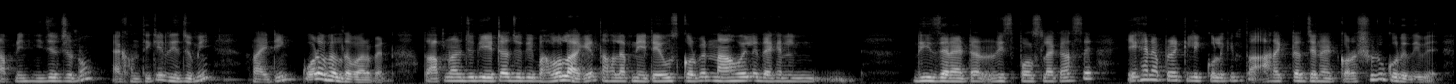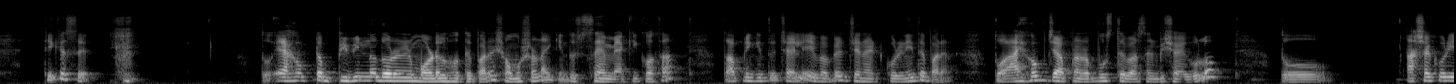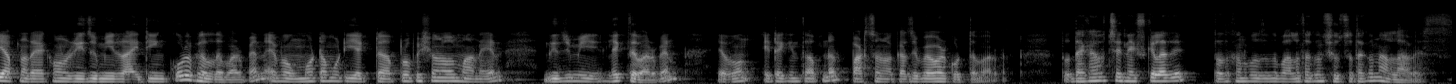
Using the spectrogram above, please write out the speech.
আপনি নিজের জন্য এখন থেকে রেজুমি রাইটিং করে ফেলতে পারবেন। তো আপনার যদি এটা যদি ভালো লাগে, তাহলে আপনি এটা ইউজ করবেন। না হইলে দেখেন রিজেনারেটার রেসপন্স লেখা আছে। এখানে আপনারা ক্লিক করলে কিন্তু আরেকটা জেনারেট করা শুরু করে দিবে। ঠিক আছে? তো এক একটা বিভিন্ন ধরনের মডেল হতে পারে, সমস্যা নাই, কিন্তু সেম একই কথা। তো আপনি কিন্তু চাইলে এভাবে জেনারেট করে নিতে পারেন। তো আই হোপ যে আপনারা বুঝতে পারছেন বিষয়গুলো। তো আশা করি আপনারা এখন রিজুমি রাইটিং করে ফেলতে পারবেন এবং মোটামুটি একটা প্রফেশনাল মানের রিজুমি লিখতে পারবেন এবং এটা কিন্তু আপনার পার্সোনাল কাজে ব্যবহার করতে পারবেন। তো দেখা হচ্ছে নেক্সট ক্লাসে ততক্ষণ পর্যন্ত ভালো থাকুন, সুস্থ থাকুন, আল্লাহ হাফেজ।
